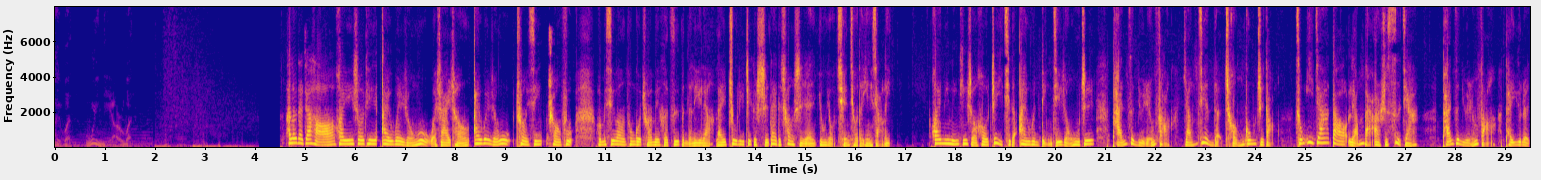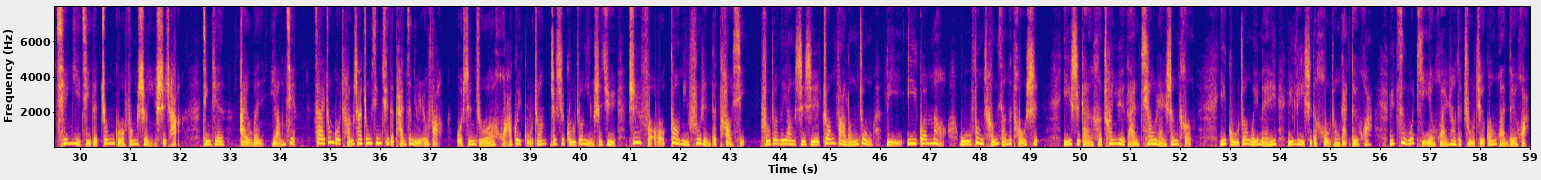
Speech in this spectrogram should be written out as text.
爱问为你而问。Hello，大家好，欢迎收听《爱问人物》，我是爱成。爱问人物创新创富，我们希望通过传媒和资本的力量来助力这个时代的创始人拥有全球的影响力。欢迎您聆听守候这一期的《爱问顶级人物之盘子女人坊》杨建的成功之道，从一家到两百二十四家。盘子女人坊培育了千亿级的中国风摄影市场。今天，爱问杨建，在中国长沙中心区的盘子女人坊，我身着华贵古装，这是古装影视剧《知否诰命夫人》的套戏。服装的样式是妆发隆重、礼衣冠帽、五凤呈祥的头饰，仪式感和穿越感悄然升腾。以古装为媒，与历史的厚重感对话，与自我体验环绕的主角光环对话。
